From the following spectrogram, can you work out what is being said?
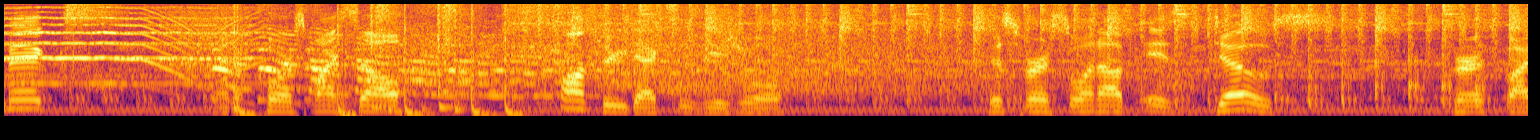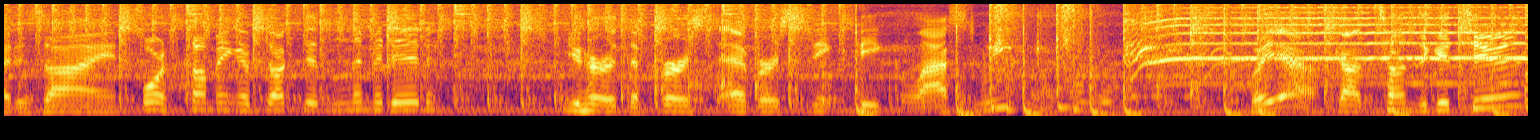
mix, and of course myself on three decks as usual. This first one up is Dose, Birth by Design, forthcoming Abducted Limited. You heard the first ever sneak peek last week. But yeah, got tons of good tunes.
